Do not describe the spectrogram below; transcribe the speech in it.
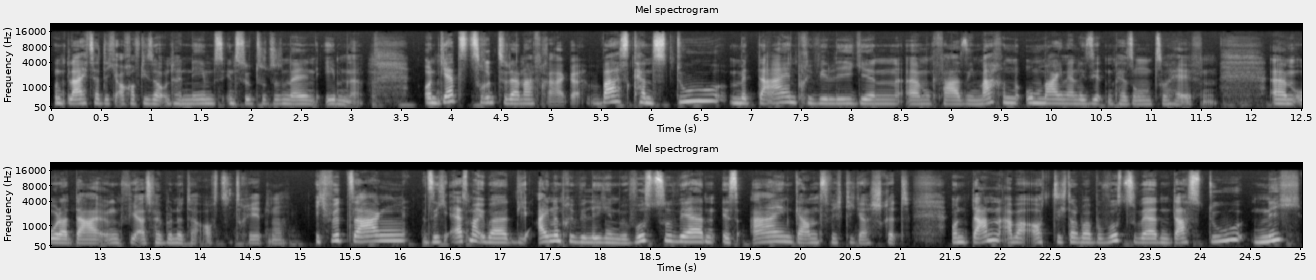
und gleichzeitig auch auf dieser unternehmensinstitutionellen Ebene. Und jetzt zurück zu deiner Frage. Was kannst du mit deinen Privilegien ähm, quasi machen, um marginalisierten Personen zu helfen ähm, oder da irgendwie als Verbündete aufzutreten? Ich würde sagen, sich erstmal über die eigenen Privilegien bewusst zu werden, ist ein ganz wichtiger Schritt. Und dann aber auch sich darüber bewusst zu werden, dass du nicht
